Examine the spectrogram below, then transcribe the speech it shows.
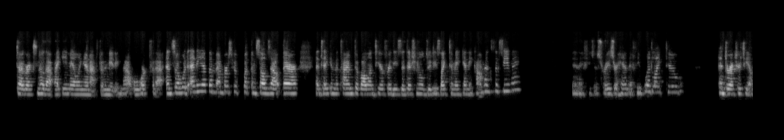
Doug Rex know that by emailing him after the meeting, that will work for that. And so would any of the members who've put themselves out there and taken the time to volunteer for these additional duties like to make any comments this evening? And if you just raise your hand if you would like to. And Director Teal.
